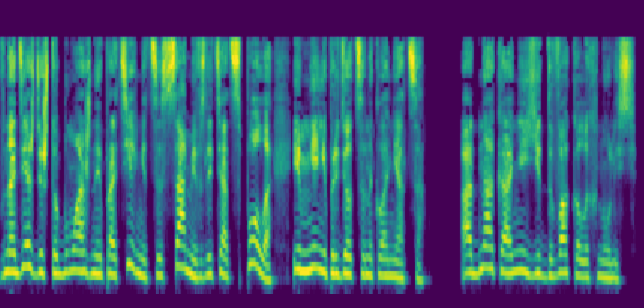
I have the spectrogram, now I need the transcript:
в надежде, что бумажные противницы сами взлетят с пола, и мне не придется наклоняться. Однако они едва колыхнулись.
